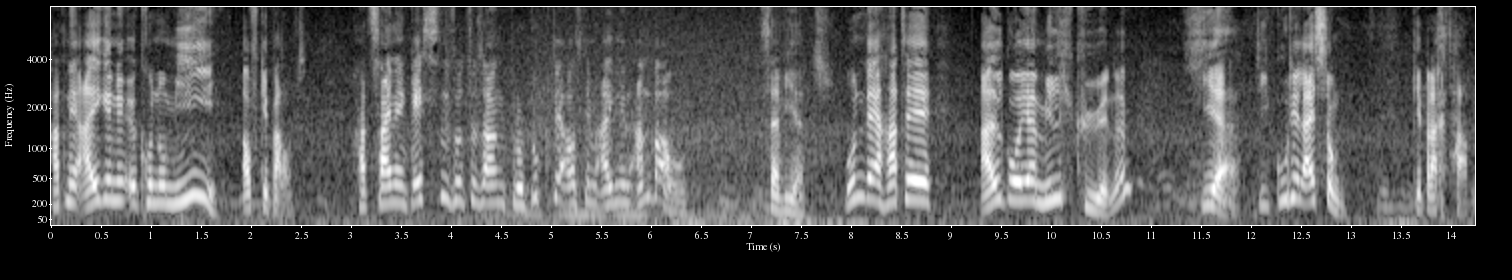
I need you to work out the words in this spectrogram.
hat eine eigene Ökonomie aufgebaut, hat seinen Gästen sozusagen Produkte aus dem eigenen Anbau serviert. Und er hatte Allgäuer Milchkühe, ne? hier, die gute Leistung gebracht haben.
